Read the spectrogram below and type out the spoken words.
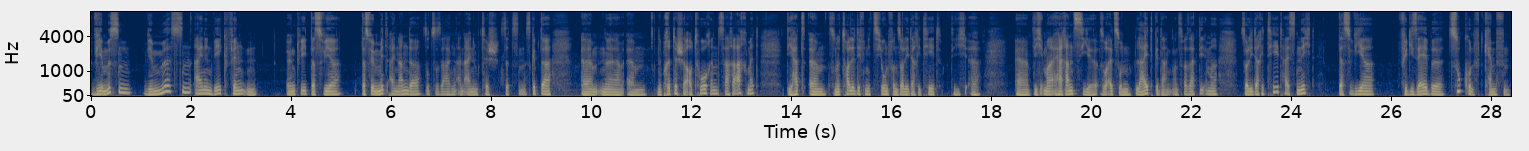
wir müssen, wir müssen einen Weg finden, irgendwie, dass wir, dass wir miteinander sozusagen an einem Tisch sitzen. Es gibt da ähm, eine ähm, eine britische Autorin, Sarah Ahmed, die hat ähm, so eine tolle Definition von Solidarität, die ich, äh, äh, die ich immer heranziehe, so als so ein Leitgedanken. Und zwar sagt die immer, Solidarität heißt nicht, dass wir für dieselbe Zukunft kämpfen.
